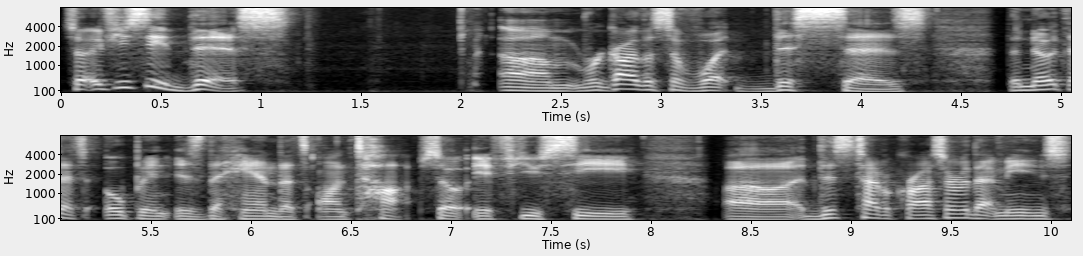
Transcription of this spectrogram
So if you see this, um, regardless of what this says, the note that's open is the hand that's on top. So if you see uh, this type of crossover, that means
